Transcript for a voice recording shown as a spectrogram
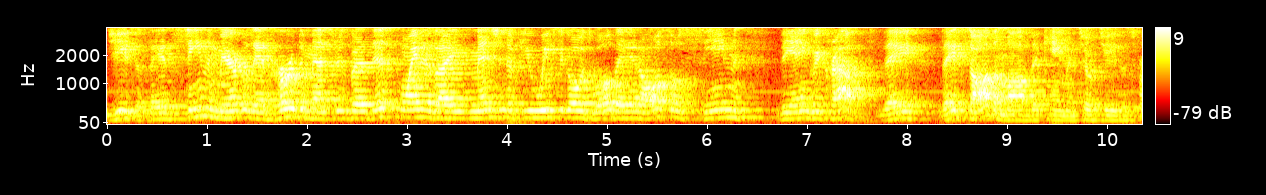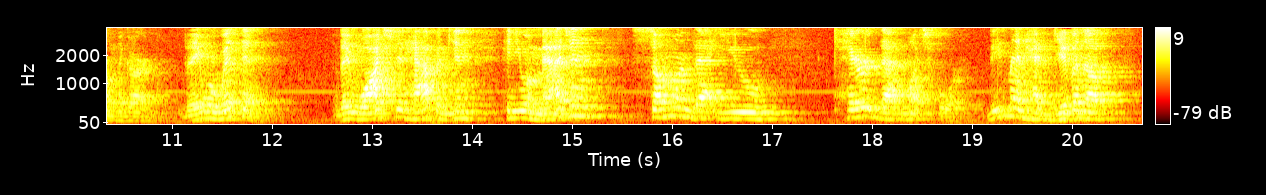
Jesus. They had seen the miracles, they had heard the messages, but at this point, as I mentioned a few weeks ago as well, they had also seen the angry crowds. They they saw the mob that came and took Jesus from the garden. They were with him. They watched it happen. Can can you imagine someone that you cared that much for? These men had given up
